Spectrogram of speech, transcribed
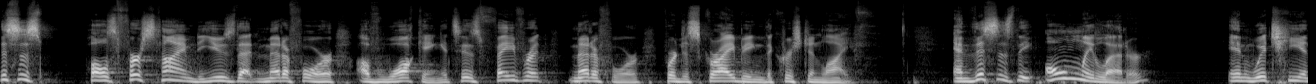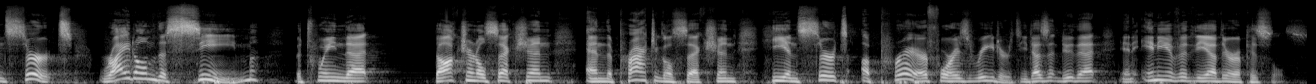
this is Paul's first time to use that metaphor of walking. It's his favorite metaphor for describing the Christian life. And this is the only letter in which he inserts right on the seam between that doctrinal section and the practical section, he inserts a prayer for his readers. He doesn't do that in any of the other epistles.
